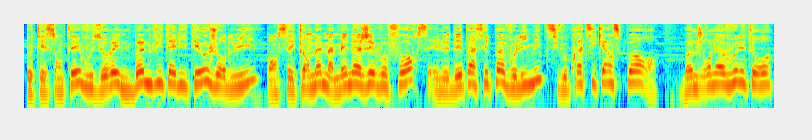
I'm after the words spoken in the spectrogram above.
Côté santé, vous aurez une bonne vitalité aujourd'hui. Pensez quand même à ménager vos forces et ne dépassez pas vos limites si vous pratiquez un sport. Bonne journée à vous les taureaux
